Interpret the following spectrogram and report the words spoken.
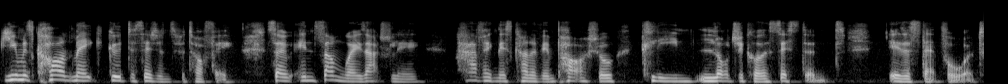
Humans can't make good decisions for toffee. So, in some ways, actually, having this kind of impartial, clean, logical assistant is a step forward.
